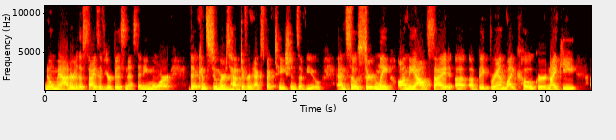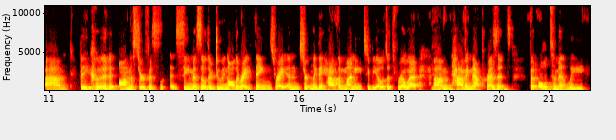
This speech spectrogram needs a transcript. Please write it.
no matter the size of your business anymore, that consumers have different expectations of you. And so, certainly on the outside, a, a big brand like Coke or Nike, um, they could, on the surface, seem as though they're doing all the right things, right? And certainly they have the money to be able to throw at yeah. um, having that presence. But ultimately,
